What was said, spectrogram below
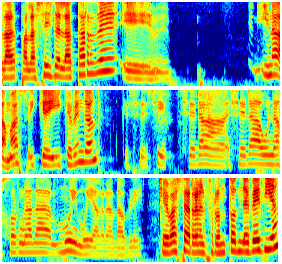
para las 6 de la tarde y, nada más, y que, que vengan. Que sí, será, será una jornada muy, muy agradable. Que va a ser en el frontón de Bedia,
